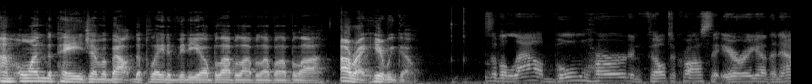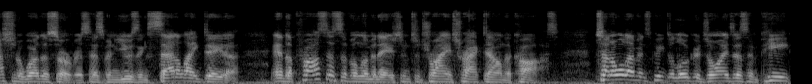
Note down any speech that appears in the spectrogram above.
I'm on the page, I'm about to play the video, blah, blah, blah, blah, blah. All right, here we go. Of a loud boom heard and felt across the area, the National Weather Service has been using satellite data and the process of elimination to try and track down the cause. Channel 11's Pete DeLuca joins us. And Pete,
